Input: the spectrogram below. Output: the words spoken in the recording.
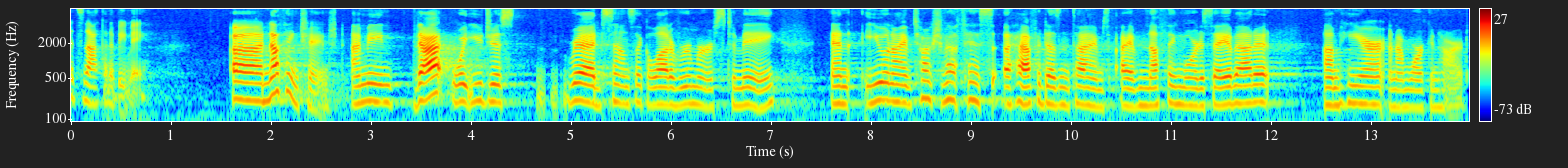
it's not going to be me? Uh, nothing changed. I mean, that, what you just read, sounds like a lot of rumors to me. And you and I have talked about this a half a dozen times. I have nothing more to say about it. I'm here and I'm working hard.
